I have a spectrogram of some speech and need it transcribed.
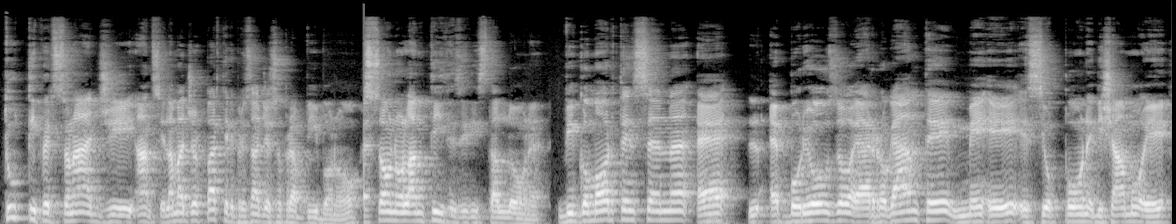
Tutti i personaggi, anzi, la maggior parte dei personaggi che sopravvivono sono l'antitesi di Stallone. Viggo Mortensen è, è borioso, è arrogante me, e, e, si oppone, diciamo, e,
